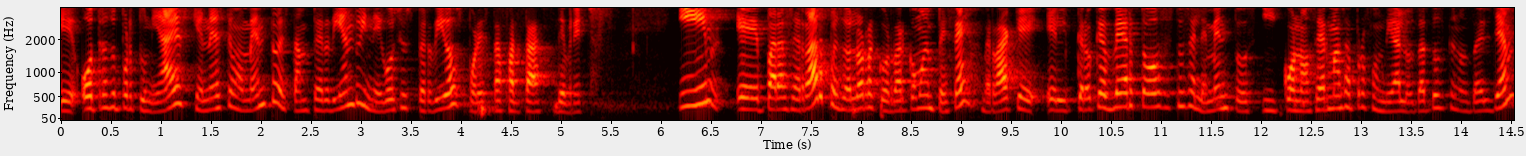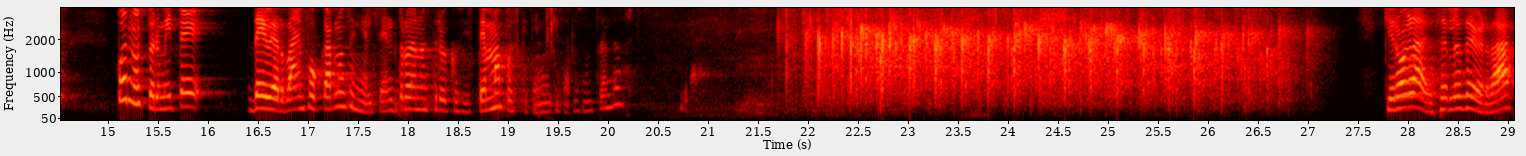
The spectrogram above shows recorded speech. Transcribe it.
eh, otras oportunidades que en este momento están perdiendo y negocios perdidos por esta falta de brechas. Y eh, para cerrar, pues solo recordar cómo empecé, ¿verdad? Que el, creo que ver todos estos elementos y conocer más a profundidad los datos que nos da el GEM, pues nos permite de verdad enfocarnos en el centro de nuestro ecosistema, pues que tienen que ser los emprendedores. Gracias. Quiero agradecerles de verdad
